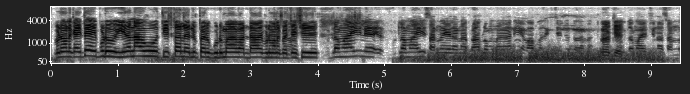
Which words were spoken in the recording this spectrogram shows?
ఇప్పుడు మనకైతే ఇప్పుడు ఈయన నాకు తీసుకెళ్ళి వెళ్ళిపోయారు గుడిమా పడ్డ ఇప్పుడు మనకు వచ్చేసి గుడ్లమాయి లే గుడ్లమాయి సన్ను ఏదైనా ప్రాబ్లం ఉన్నా కానీ వాపస్ ఎక్స్చేంజ్ ఉంటుంది అన్న. ఓకే. గుడ్లమాయి వచ్చిన సన్ను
